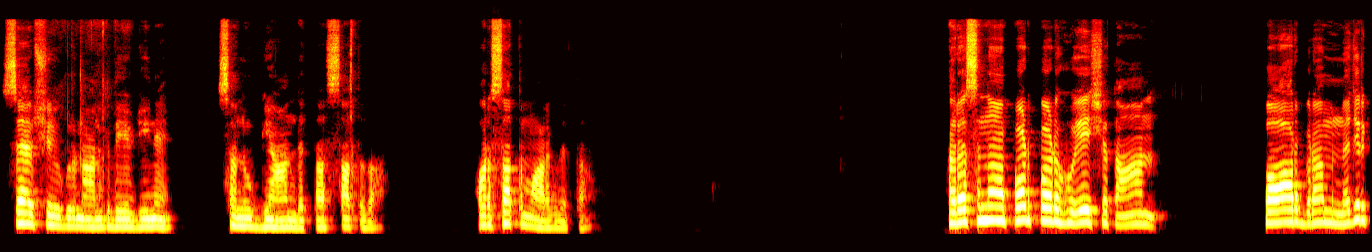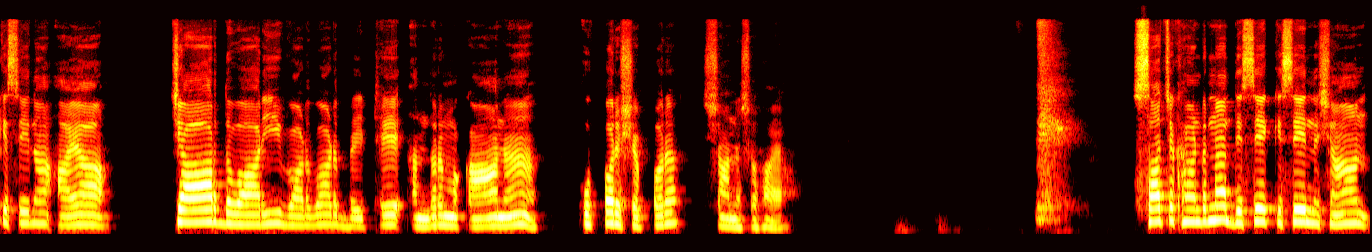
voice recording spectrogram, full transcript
ਸਾਹਿਬ ਸ੍ਰੀ ਗੁਰੂ ਨਾਨਕ ਦੇਵ ਜੀ ਨੇ ਸਾਨੂੰ ਗਿਆਨ ਦਿੱਤਾ ਸਤ ਦਾ ਔਰ ਸਤ ਮਾਰਗ ਦਿੱਤਾ। ਰਸਨਾ ਪੜ ਪੜ ਹੋਏ ਸ਼ੈਤਾਨ, ਪਾਰ ਬ੍ਰਹਮ ਨਜ਼ਰ ਕਿਸੇ ਨਾ ਆਇਆ ਚਾਰ ਦੀਵਾਰੀ ਵੜ ਵੜ ਬੈਠੇ ਅੰਦਰ ਮਕਾਨ ਉੱਪਰ ਛੱਪਰ ਛੰਨ ਸੁਹਾਇਆ ਸੱਚਖੰਡ ਨਾ ਦਿਸੇ ਕਿਸੇ ਨਿਸ਼ਾਨ,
